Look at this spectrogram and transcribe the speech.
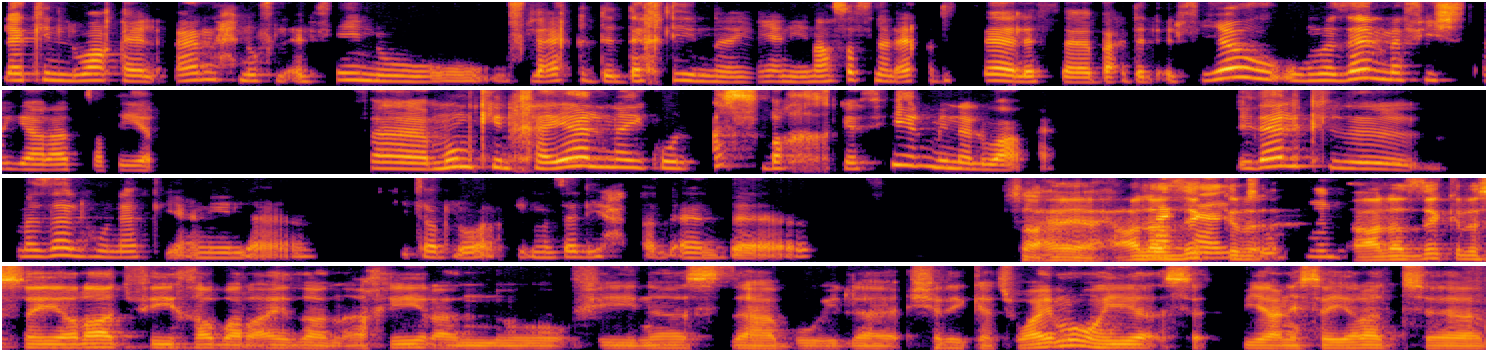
لكن الواقع الآن نحن في الألفين وفي العقد داخلين يعني ناصفنا العقد الثالث بعد الألفية وما زال ما فيش سيارات تطير. فممكن خيالنا يكون أسبق كثير من الواقع. لذلك ما زال هناك يعني الكتاب الورقي ما زال يحظى الآن صحيح. على ذكر على ذكر السيارات في خبر أيضا أخير أنه في ناس ذهبوا إلى شركة وايمو. وهي س- يعني سيارات آه،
